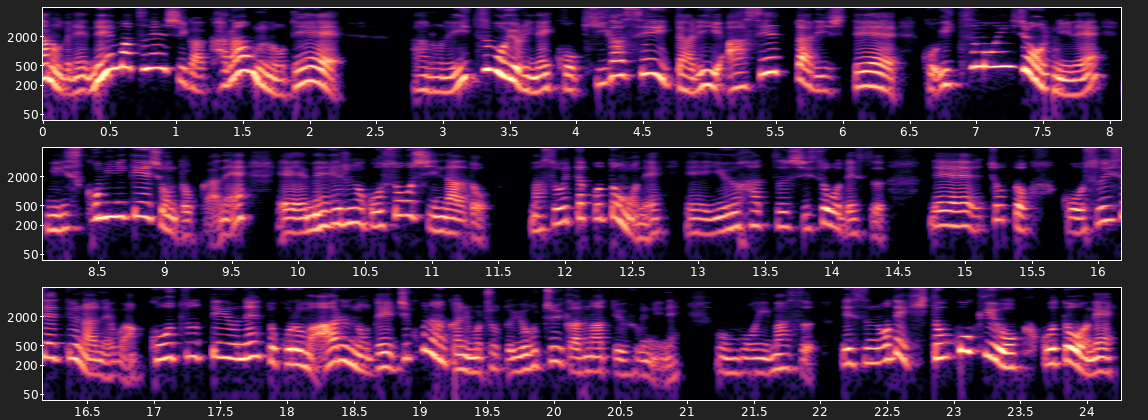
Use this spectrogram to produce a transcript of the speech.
なのでね、年末年始が絡むので、あのね、いつもよりね、こう気がせいたり、焦ったりして、こういつも以上にね、ミスコミュニケーションとかね、えー、メールの誤送信など、まあそういったこともね、えー、誘発しそうです。で、ちょっと、こう、水星っていうのはね、まあ、交通っていうね、ところもあるので、事故なんかにもちょっと要注意かなっていうふうにね、思います。ですので、一呼吸置くことをね、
